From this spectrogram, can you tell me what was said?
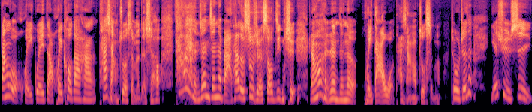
当我回归到回扣到他，他想做什么的时候，他会很认真的把他的数学收进去，然后很认真的回答我，他想要做什么。就我觉得，也许是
